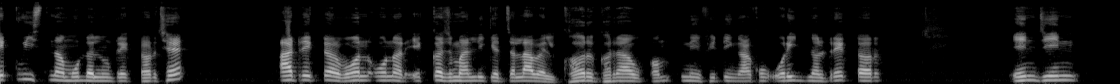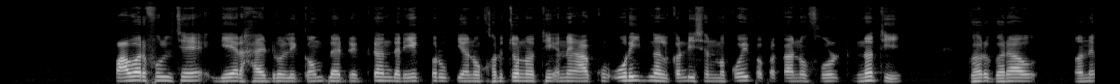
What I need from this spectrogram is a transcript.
એકવીસના મોડલનું ટ્રેક્ટર છે. આ ટ્રેક્ટર વન ઓનર એક જ માલિકે ચલાવેલ ઘર ઘરાવ કંપની ફિટિંગ આખું ઓરિજિનલ ટ્રેક્ટર. એન્જિન પાવરફુલ છે, ગેર હાઇડ્રોલિક કમ્પ્લેટ ટ્રેક્ટર અંદર એક પર રૂપિયાનો ખર્ચો નથી અને આખું ઓરિજિનલ કન્ડિશનમાં કોઈ પણ પ્રકારનો ફોલ્ટ નથી. ઘર ઘરાવ અને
